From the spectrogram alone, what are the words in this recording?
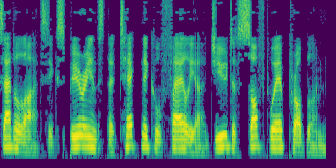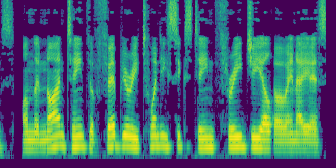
satellites experienced a technical failure due to software problems. On 19 February 2016 three GLONASS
